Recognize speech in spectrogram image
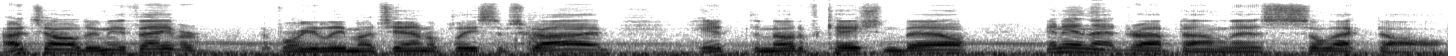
Right, y'all, do me a favor. Before you leave my channel, please subscribe, hit the notification bell, and in that drop-down list, select all,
